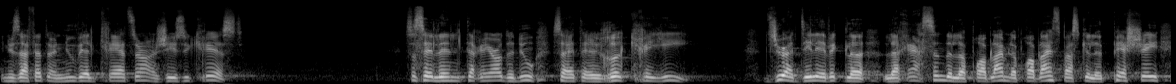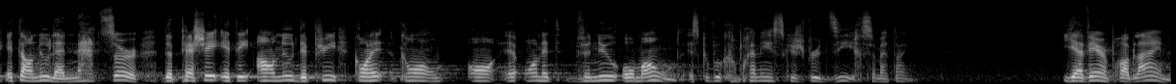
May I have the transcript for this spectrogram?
Il nous a fait une nouvelle créature en Jésus-Christ. Ça, c'est l'intérieur de nous. Ça a été recréé. Dieu a délai avec le, la racine de le problème. Le problème, c'est parce que le péché est en nous. La nature de péché était en nous depuis qu'on on, est venu au monde. Est-ce que vous comprenez ce que je veux dire ce matin? Il y avait un problème,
